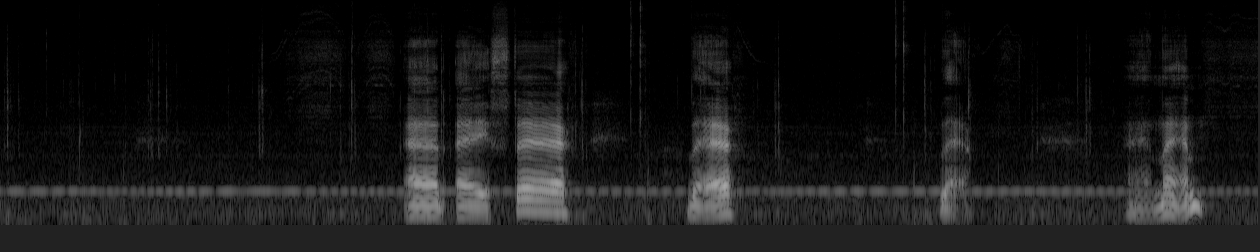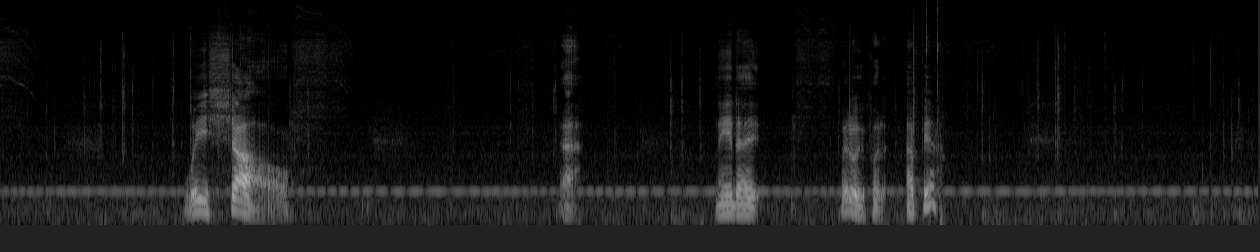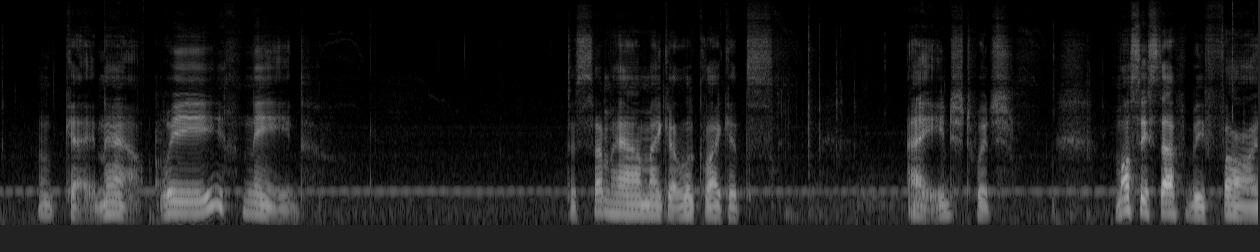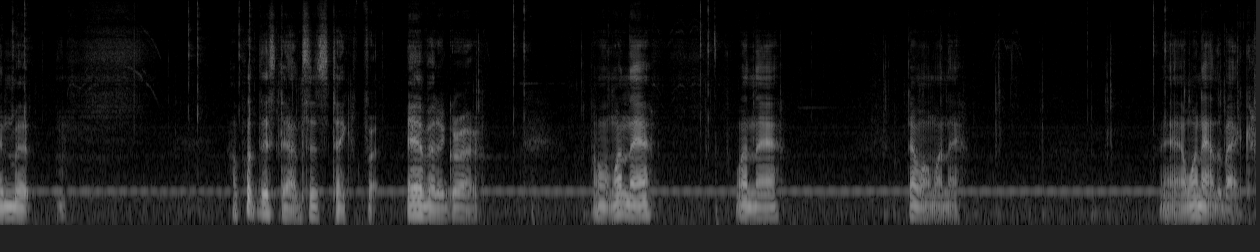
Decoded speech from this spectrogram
Add a stair there there. And then we shall ah need a where do we put it? Up here? Okay, now we need to somehow make it look like it's aged, which mossy stuff would be fine, but I'll put this down so it's taking forever to grow. I want one there, one there. Don't want one there. Yeah, one out the back.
